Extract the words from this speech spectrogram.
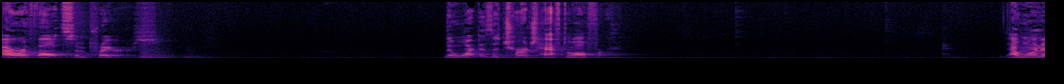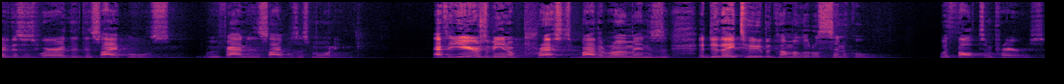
our thoughts and prayers, then what does the church have to offer? I wonder if this is where the disciples, we found the disciples this morning. After years of being oppressed by the Romans, do they too become a little cynical with thoughts and prayers?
